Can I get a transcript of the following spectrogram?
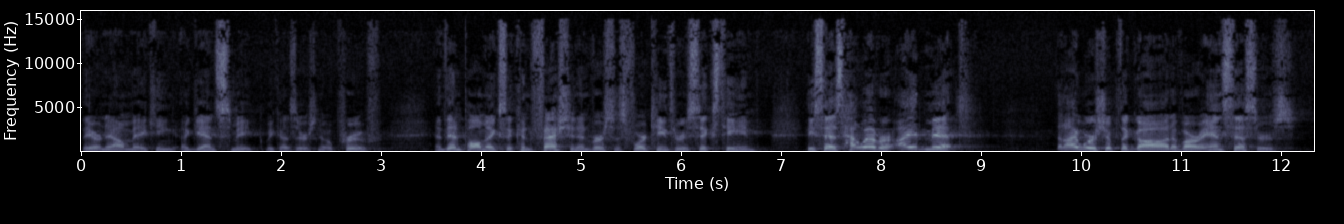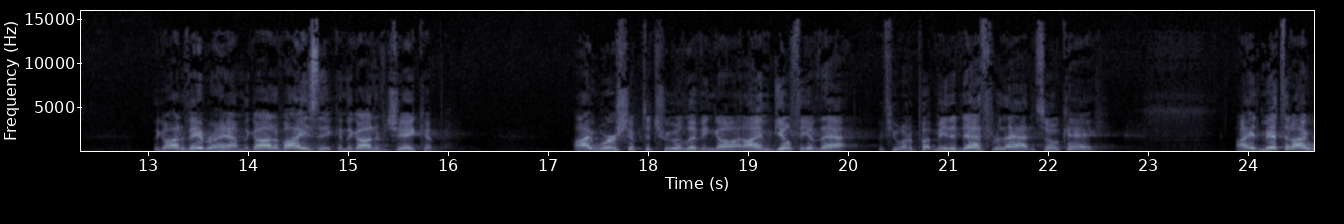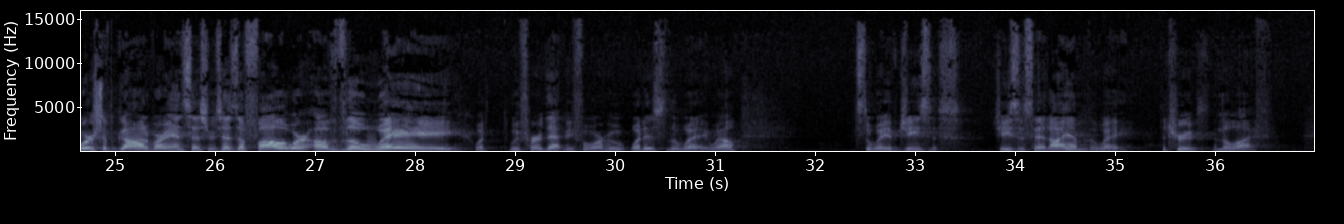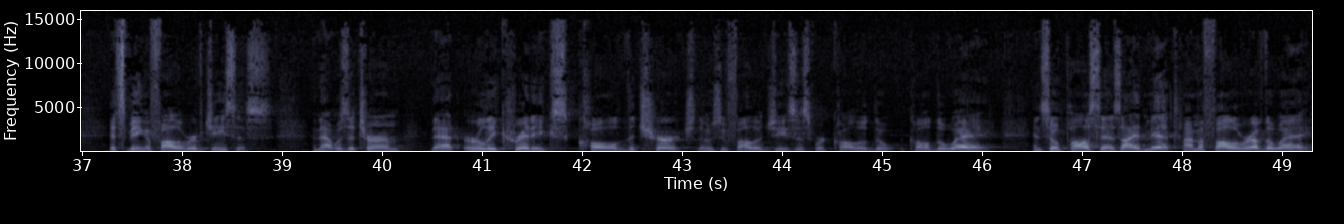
they are now making against me because there's no proof. And then Paul makes a confession in verses 14 through 16. He says, However, I admit that I worship the God of our ancestors, the God of Abraham, the God of Isaac, and the God of Jacob. I worship the true and living God. I am guilty of that. If you want to put me to death for that, it's okay. I admit that I worship God of our ancestors as a follower of the way. What we've heard that before. Who what is the way? Well, it's the way of Jesus. Jesus said, "I am the way, the truth, and the life." It's being a follower of Jesus. And that was a term that early critics called the church. Those who followed Jesus were called the, called the way. And so Paul says, I admit, I'm a follower of the way,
